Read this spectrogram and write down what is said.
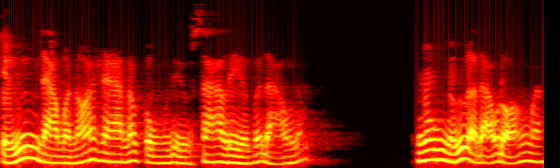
chữ nào mà nói ra nó cùng đều xa lìa với đạo lắm. Ngôn ngữ là đạo đoạn mà.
